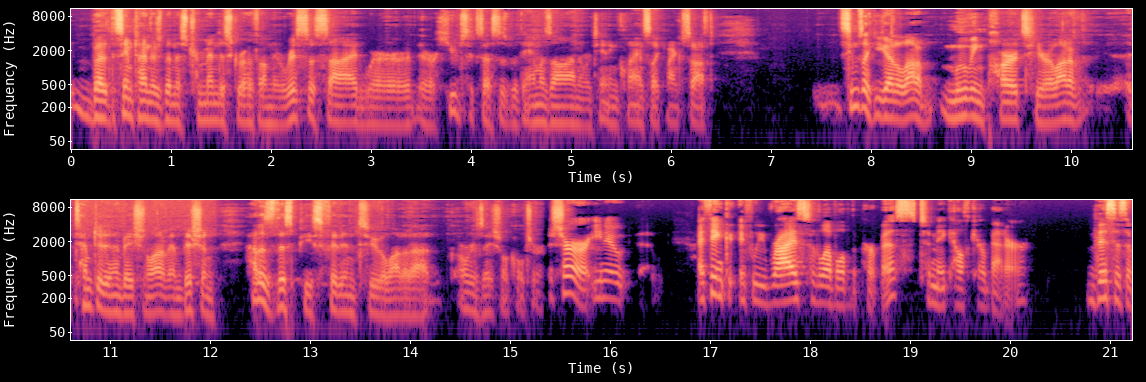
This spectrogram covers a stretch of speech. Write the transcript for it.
But at the same time, there's been this tremendous growth on the ERISA side where there are huge successes with Amazon and retaining clients like Microsoft. It seems like you got a lot of moving parts here, a lot of attempted innovation, a lot of ambition. How does this piece fit into a lot of that organizational culture? Sure. You know, I think if we rise to the level of the purpose to make healthcare better, this is a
